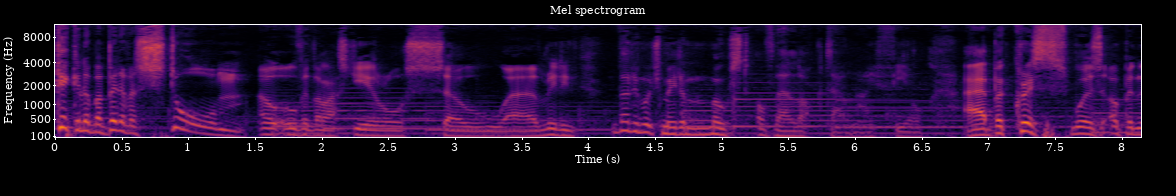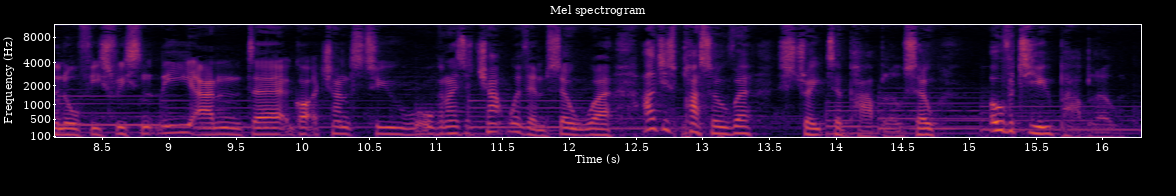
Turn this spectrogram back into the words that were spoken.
kicking up a bit of a storm over the last year or so. Uh, really, very much made a most of their lockdown, I feel. Uh, but Chris was up in the northeast recently and uh, got a chance to organise a chat with him. So uh, I'll just pass over straight to Pablo. So over to you, Pablo.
